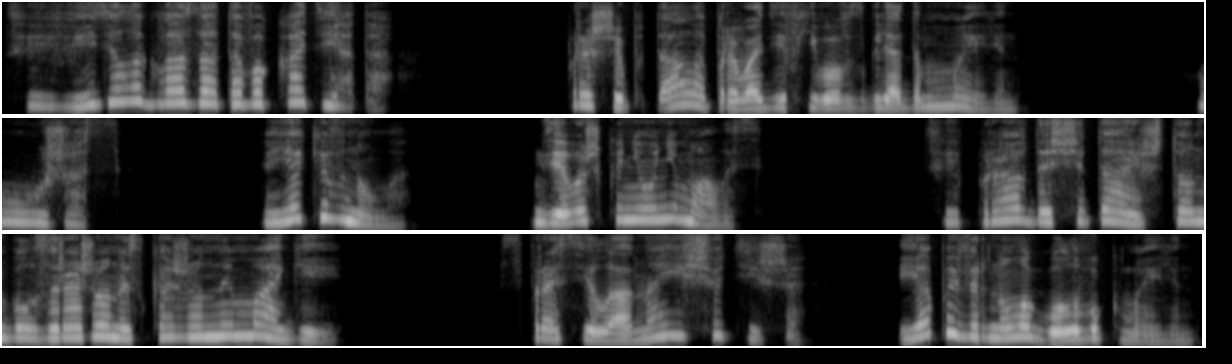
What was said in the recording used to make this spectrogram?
«Ты видела глаза того кадета?» прошептала, проводив его взглядом Мэйлин. «Ужас!» Я кивнула. Девушка не унималась. «Ты правда считаешь, что он был заражен искаженной магией?» Спросила она еще тише. Я повернула голову к Мэйлин.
